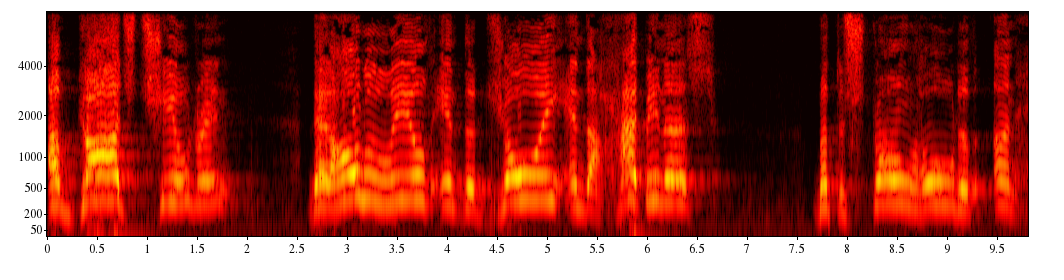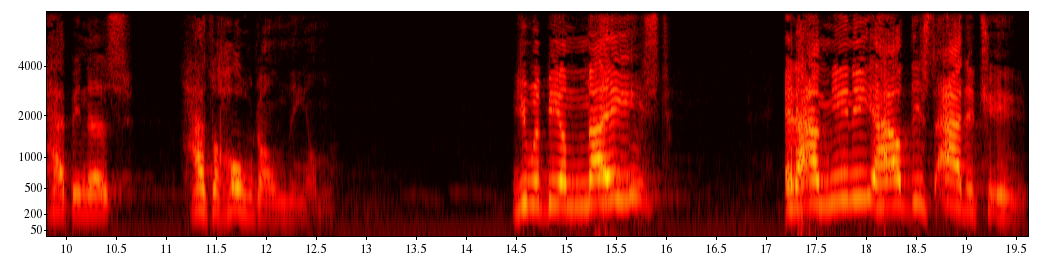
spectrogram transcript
of God's children that all live in the joy and the happiness but the stronghold of unhappiness has a hold on them. You would be amazed at how many have this attitude.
